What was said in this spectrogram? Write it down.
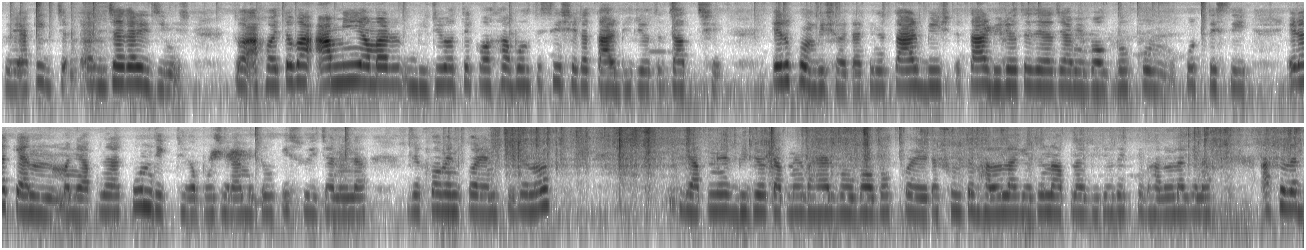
করি, এক এক এক জায়গারই জিনিস। তো হয়তো বা আমি আমার ভিডিওতে কথা বলতেছি, সেটা তার ভিডিওতে যাচ্ছে। এরকম বিষয়টা, কিন্তু তার তার ভিডিওতে যে যে আমি বক বক কর- করতেছি, এটা কেন মানে আপনারা কোন দিক থেকে বোঝেন? আমি তো কিছুই জানি না। যে কমেন্ট করেন কি জন্য যে আপনার ভিডিওতে আপনার ভাইয়ের বউ বক করে, এটা শুনতে ভালো লাগে, এজন্য আপনার ভিডিও দেখতে ভালো লাগে না। আসলে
